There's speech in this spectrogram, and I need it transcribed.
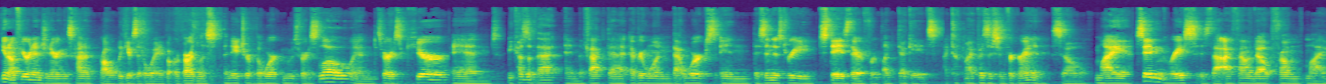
you know, if you're in engineering, this kind of probably gives it away. But regardless, the nature of the work moves very slow and it's very secure. And because of that, and the fact that everyone that works in this industry stays there for like decades, I took my position for granted. So My saving grace is that I found out from my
